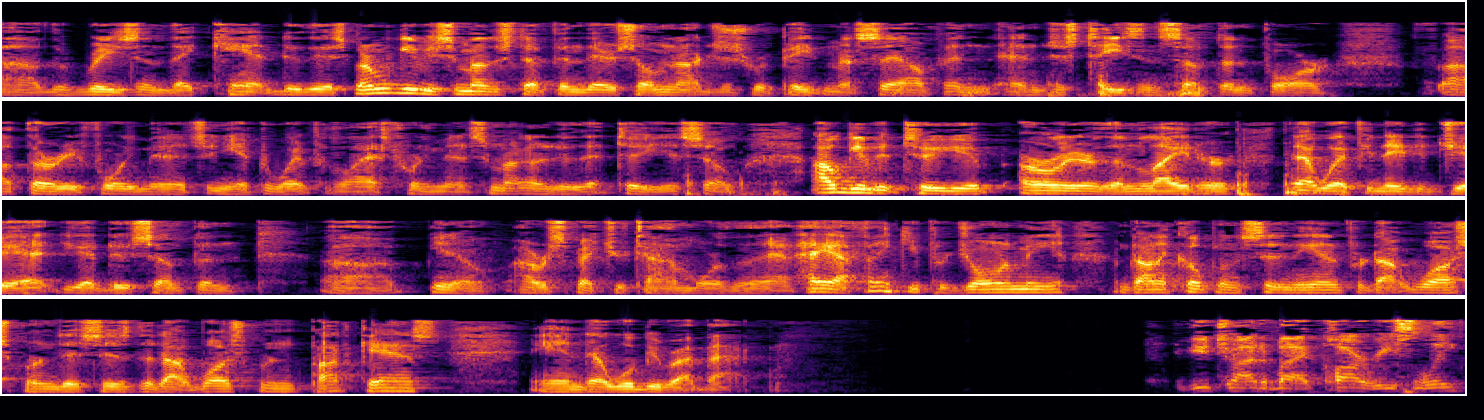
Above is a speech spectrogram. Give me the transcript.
uh, the reason they can't do this. But I'm gonna give you some other stuff in there, so I'm not just repeating myself and and just teasing something for uh, 30 40 minutes and you have to wait for the last 20 minutes. I'm not to do that to you. So I'll give it to you earlier than later. That way, if you need a jet, you got to do something. Uh, you know, I respect your time more than that. Hey, I thank you for joining me. I'm Donnie Copeland sitting in for Doc Washburn. This is the Doc Washburn podcast and uh, we'll be right back. Have you tried to buy a car recently,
